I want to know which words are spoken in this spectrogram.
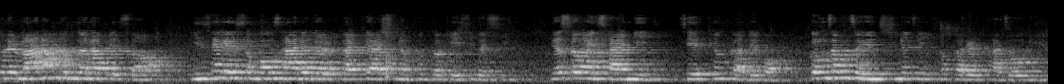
오늘 많은 분들 앞에서 인생의 성공 사례를 발표하시는 분도 계시듯이 여성의 삶이 재평가되고 긍정적인 시너지 효과를 가져오길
